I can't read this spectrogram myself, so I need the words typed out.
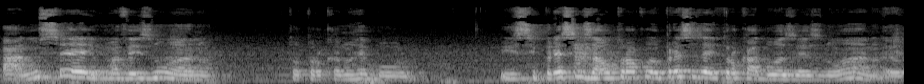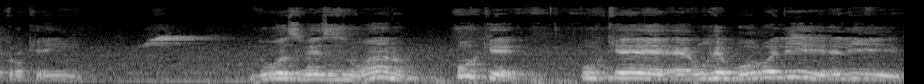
ah, não sei, uma vez no ano, estou trocando o rebolo. E se precisar, eu troco, eu precisei trocar duas vezes no ano, eu troquei duas vezes no ano, por quê? porque é, o rebolo ele, ele,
